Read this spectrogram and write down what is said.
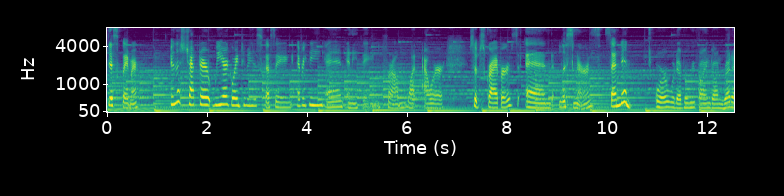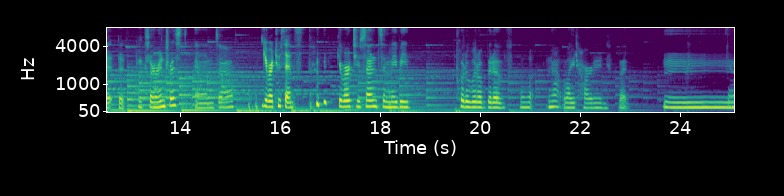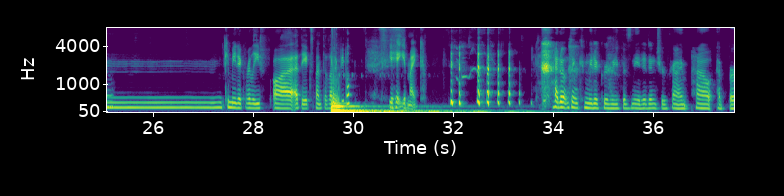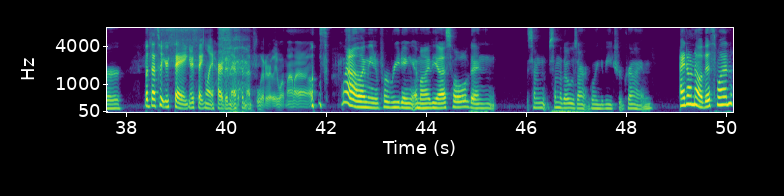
Disclaimer In this chapter, we are going to be discussing everything and anything from what our subscribers and listeners send in. Or whatever we find on Reddit that piques our interest and uh, Give our two cents. give our two cents and maybe put a little bit of, not lighthearted, but Mm, Comedic relief uh, at the expense of other people. You hate your mic. I don't think comedic relief is needed in true crime. However, But that's what you're saying. You're saying lightheartedness, and that's literally what that is. well, I mean, if we're reading "Am I the Asshole," then some some of those aren't going to be true crime. I don't know. This one,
